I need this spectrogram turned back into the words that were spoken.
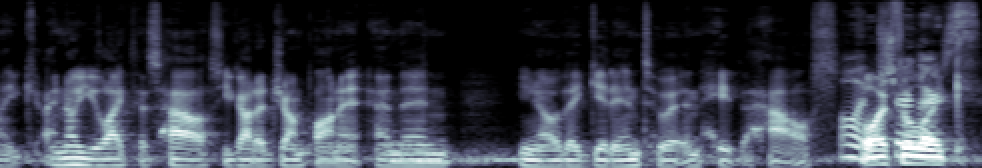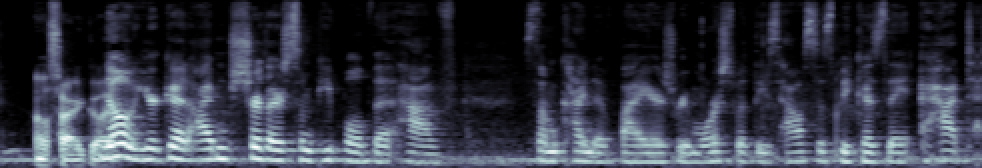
like I know you like this house, you got to jump on it, and then you know they get into it and hate the house. Oh, I'm well, I feel there's. like. Oh, sorry. Go ahead. No, you're good. I'm sure there's some people that have some kind of buyer's remorse with these houses because they had to.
